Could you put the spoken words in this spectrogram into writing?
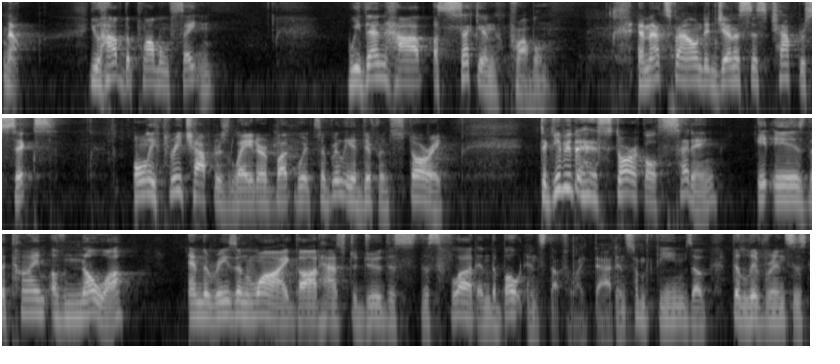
Now, you have the problem of Satan. We then have a second problem. And that's found in Genesis chapter 6, only three chapters later, but it's a really a different story. To give you the historical setting, it is the time of Noah and the reason why God has to do this, this flood and the boat and stuff like that. And some themes of deliverance is,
